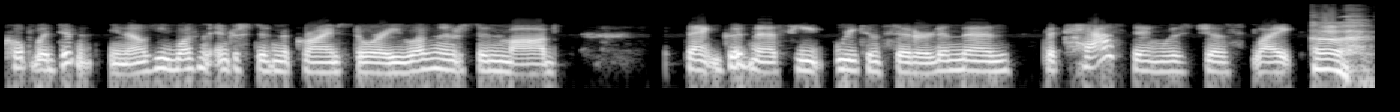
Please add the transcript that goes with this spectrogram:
Coppola didn't. You know, he wasn't interested in the crime story. He wasn't interested in mobs. Thank goodness he reconsidered. And then the casting was just like Ugh.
